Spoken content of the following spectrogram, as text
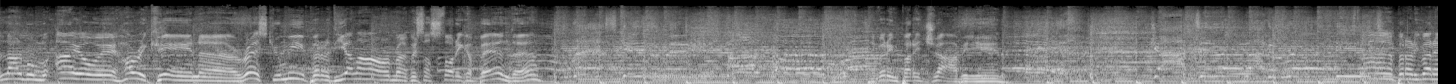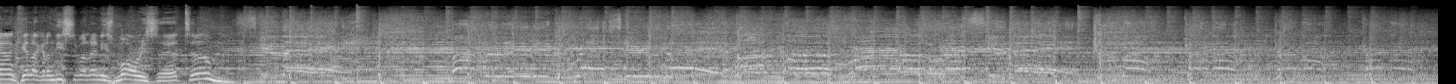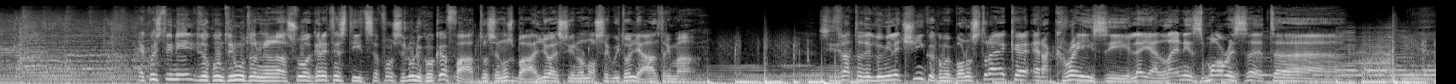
refugee. Dell'album Eye of a Hurricane, eh, Rescue Me per The Alarm, questa storica band, eh? Davvero impareggiabili. got to run like a refugee. Eh, per arrivare anche alla grandissima Lennis Morissette. E questo inedito contenuto nella sua Greatest Hits, forse l'unico che ha fatto, se non sbaglio, adesso io non ho seguito gli altri, ma si tratta del 2005 come bonus track, era Crazy, lei è Lennis Morissette,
